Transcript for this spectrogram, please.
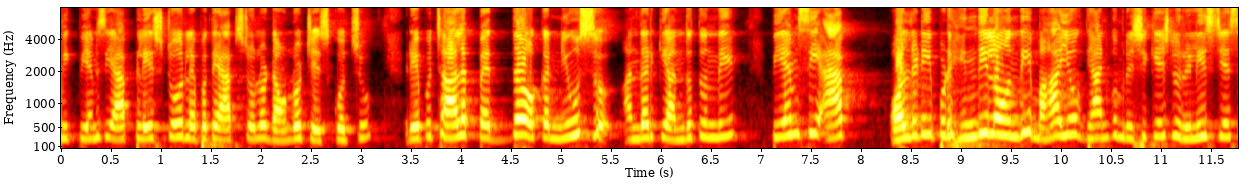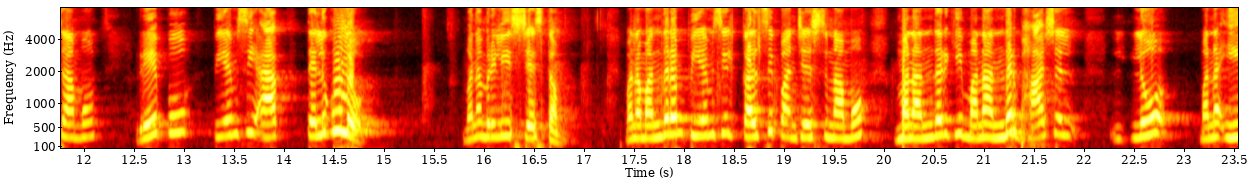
మీకు పిఎంసి యాప్ ప్లే స్టోర్ లేకపోతే యాప్ స్టోర్లో డౌన్లోడ్ చేసుకోవచ్చు. రేపు చాలా పెద్ద ఒక న్యూస్ అందరికీ అందుతుంది. పిఎంసీ యాప్ ఆల్రెడీ ఇప్పుడు హిందీలో ఉంది. మహాయోగ్ ధ్యాన్కుం రిషికేష్లు రిలీజ్ చేశాము. రేపు పిఎంసీ యాప్ తెలుగులో మనం రిలీజ్ చేస్తాం. మనం అందరం పిఎంసీ కలిసి పనిచేస్తున్నాము. మనందరికీ మన అందరి భాషలు లో మన ఈ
